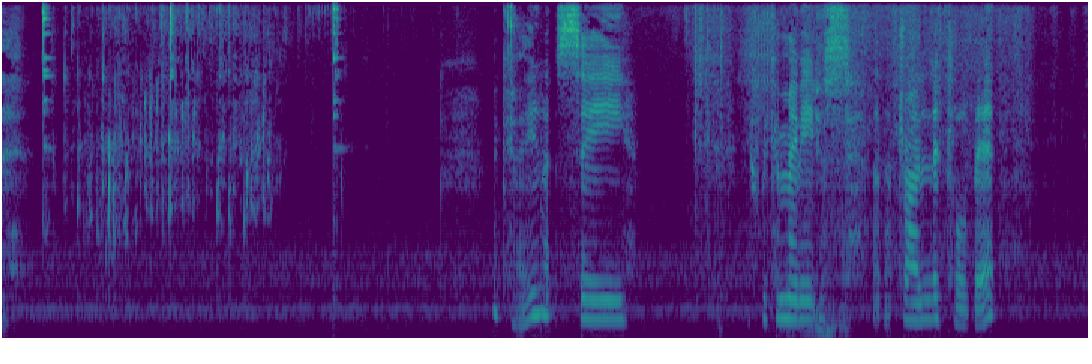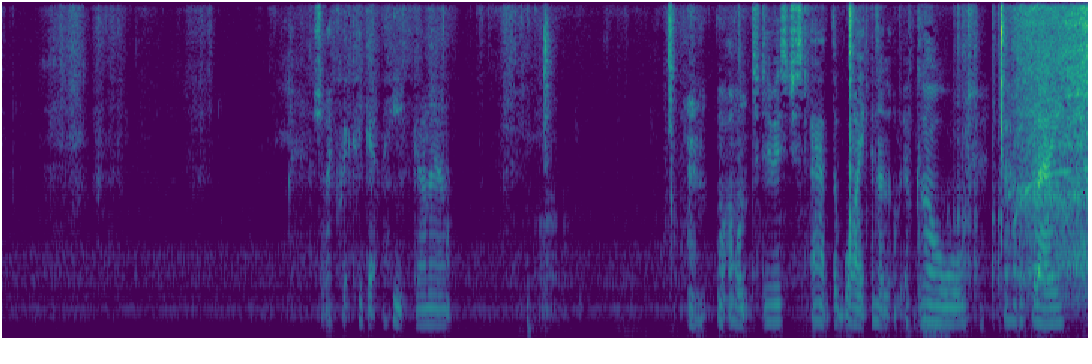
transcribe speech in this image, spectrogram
Okay, let's see if we can maybe just let that dry a little bit. Should I quickly get the heat gun out? And what I want to do is just add the white and a little bit of gold to have a play.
